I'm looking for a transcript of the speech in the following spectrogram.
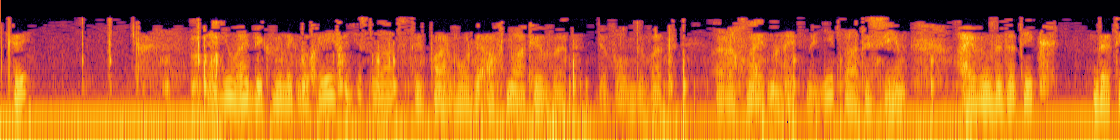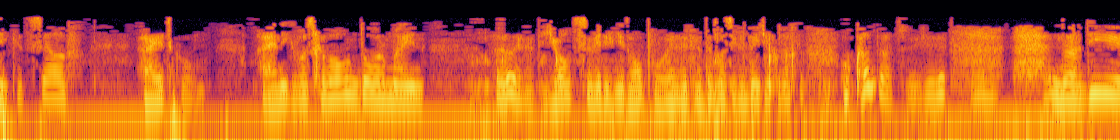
Oké? Okay? En nu heb ik, wil ik nog eventjes laatste paar woorden afmaken wat de wonde wat Raf Leitman heeft mij niet laten zien. Hij wilde dat ik, dat ik het zelf uitkom. En ik was gewoon door mijn uh, het Joodse, weet ik niet op, dat was ik een beetje gedacht, hoe kan dat? Naar die,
